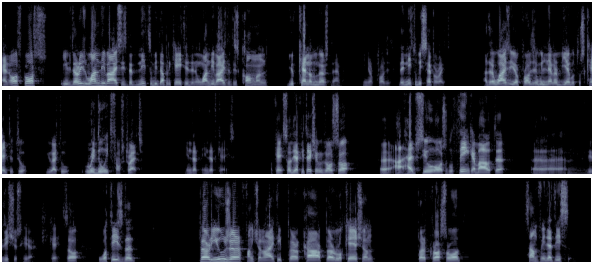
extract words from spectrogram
And of course, if there is one device that needs to be duplicated and one device that is common, you cannot merge them in your project. They need to be separate. Otherwise, your project will never be able to scale to two. You have to redo it from scratch in that, in that case. Okay, so the architecture is also uh, helps you also to think about uh, um, these issues here. Okay, so what is the per user functionality, per car, per location, per crossroad, something that is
